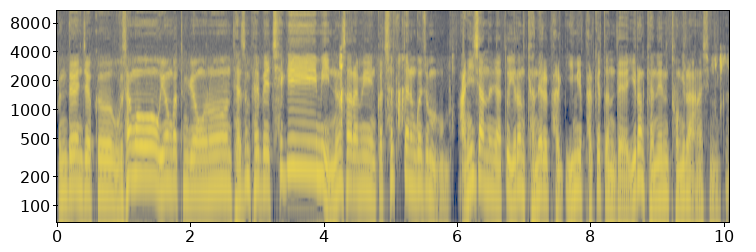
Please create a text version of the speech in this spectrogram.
근데 이제 그 우상호 의원 같은 경우는 대선 패배에 책임이 있는 사람이 그러니까 차출되는 건 좀 아니지 않느냐 또 이런 견해를 이미 밝혔던데 이런 견해는 동의를 안 하십니까?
